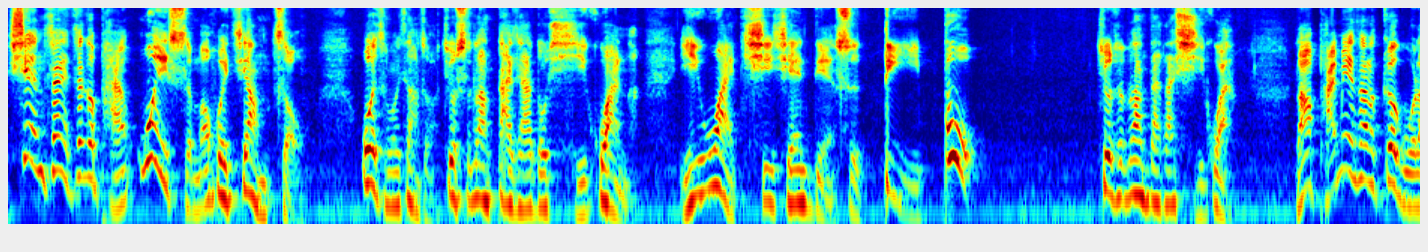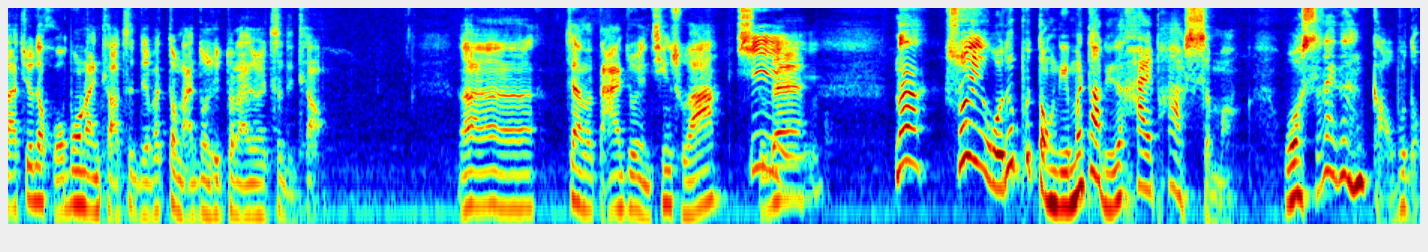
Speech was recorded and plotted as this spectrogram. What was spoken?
现在这个盘为什么会这样走？为什么会这样走？就是让大家都习惯了，一万七千点是底部，就是让大家习惯。然后盘面上的个股呢，就在活蹦乱跳，自己动来动去，动来动去，自己跳。嗯，这样的答案就很清楚啦，是对不对？那所以我都不懂你们到底是害怕什么，我实在是很搞不懂。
